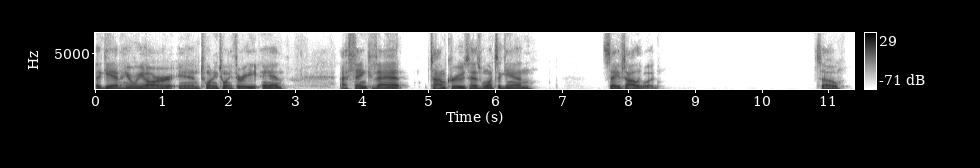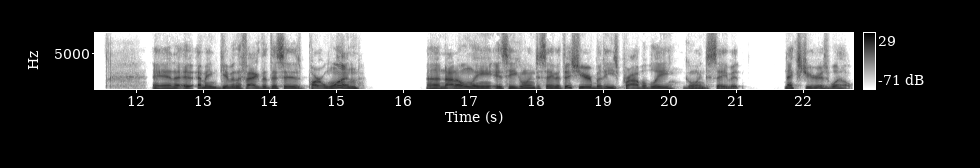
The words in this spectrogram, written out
again, here we are in 2023 and I think that Tom Cruise has once again saved Hollywood. So, and I, uh, I mean, given the fact that this is part one, uh, not only is he going to save it this year, but he's probably going to save it next year as well.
